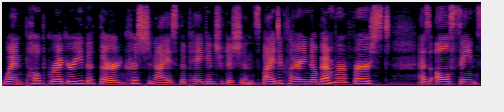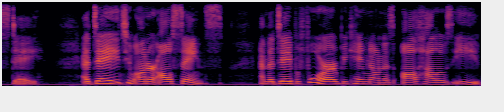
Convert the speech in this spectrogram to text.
when Pope Gregory III Christianized the pagan traditions by declaring November 1st as All Saints' Day, a day to honor all saints, and the day before became known as All Hallows' Eve,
